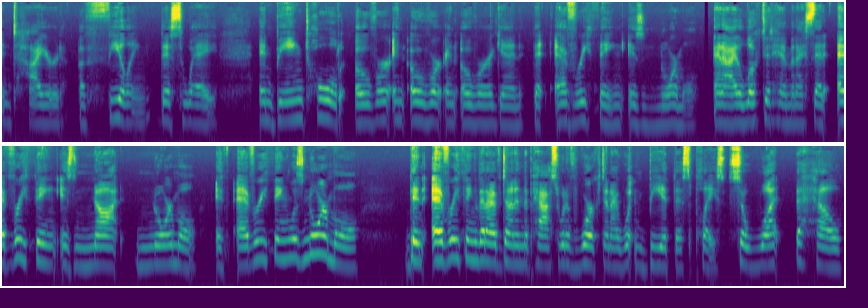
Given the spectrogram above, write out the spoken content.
and tired of feeling this way and being told over and over and over again that everything is normal. And I looked at him and I said, Everything is not normal. If everything was normal, then everything that I've done in the past would have worked and I wouldn't be at this place. So, what the hell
